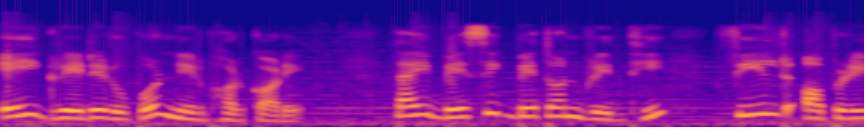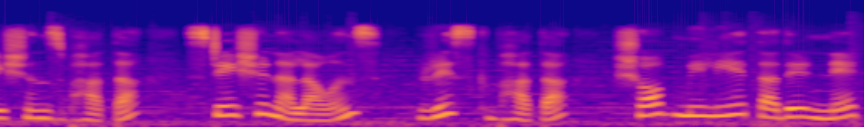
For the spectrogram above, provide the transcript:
এই গ্রেডের উপর নির্ভর করে। তাই বেসিক বেতন বৃদ্ধি, ফিল্ড অপারেশনস ভাতা, স্টেশন অ্যালাউন্স রিস্ক ভাতা সব মিলিয়ে তাদের নেট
